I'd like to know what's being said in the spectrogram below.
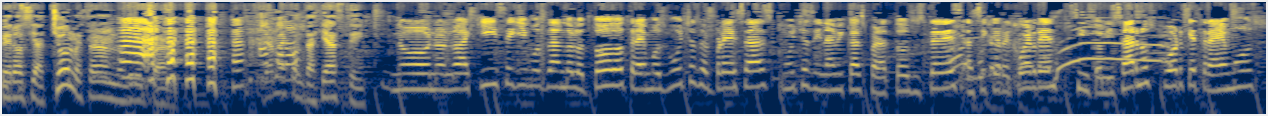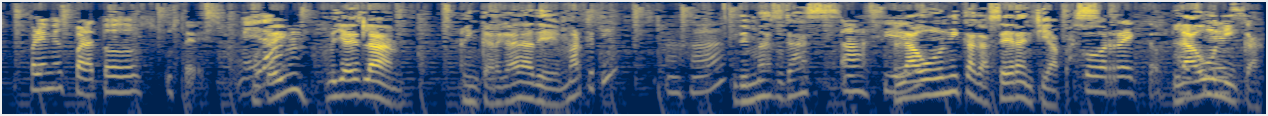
Pero si a Chu me está dando gripa. Ya me contagiaste. No, no, no, aquí seguimos dándolo todo, traemos muchas sorpresas, muchas dinámicas para todos ustedes, así que recuerden sintonizarnos porque traemos premios para todos ustedes. Ok, ella es la encargada de marketing Ajá. de Más Gas. Así es. La única gasera en Chiapas. Correcto. La así es. única.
